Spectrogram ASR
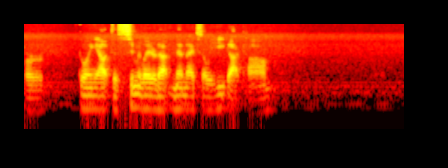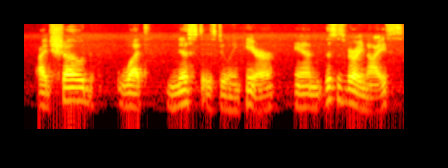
or going out to simulator.memxoe.com. I'd showed what NIST is doing here, and this is very nice.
